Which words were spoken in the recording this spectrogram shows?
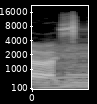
All right.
